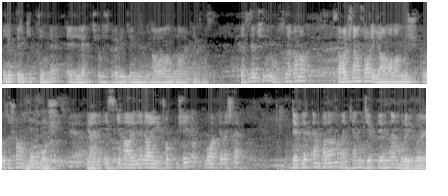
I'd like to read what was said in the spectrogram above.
Elektrik gittiğinde elle çalıştırabileceğimiz bir havalandırma mekanizması. Ya size bir şey diyeyim mi? Bu sınak ama savaştan sonra yağmalanmış. Burası şu an bomboş. Yani eski haline dair çok bir şey yok. Bu arkadaşlar devletten para almadan kendi ceplerinden burayı böyle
